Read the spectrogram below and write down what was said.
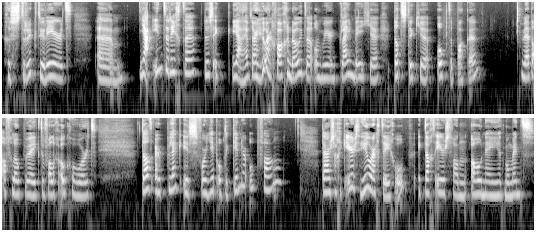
gestructureerd Ehm, ja, in te richten. Dus ik ja, heb daar heel erg van genoten om weer een klein beetje dat stukje op te pakken. We hebben afgelopen week toevallig ook gehoord dat er plek is voor Jip op de kinderopvang. Daar zag ik eerst heel erg tegenop. Ik dacht eerst van, oh nee, het moment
